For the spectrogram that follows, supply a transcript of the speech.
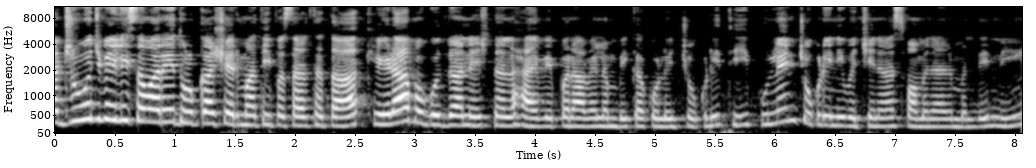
આજ રોજ વહેલી સવારે ધોળકા શહેરમાંથી પસાર થતા ખેડા બગોદરા નેશનલ હાઈવે પર આવેલ અંબિકા કોલેજ ચોકડીથી પુલેન ચોકડીની વચ્ચેના સ્વામિનારાયણ મંદિરની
